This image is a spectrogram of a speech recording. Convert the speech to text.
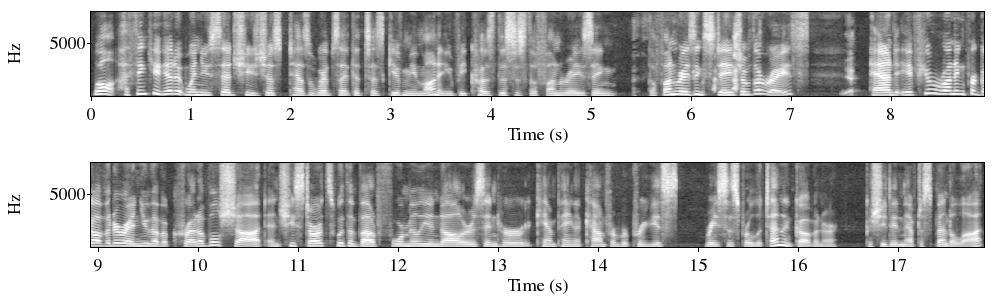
Well, I think you hit it when you said she just has a website that says "Give me money" because this is the fundraising, the fundraising stage of the race. Yeah. And if you're running for governor and you have a credible shot, and she starts with about four million dollars in her campaign account from her previous races for lieutenant governor, because she didn't have to spend a lot.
